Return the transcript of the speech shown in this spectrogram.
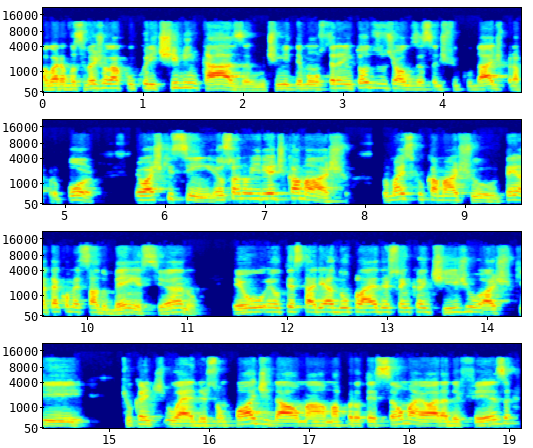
Agora, você vai jogar com o Curitiba em casa, o time demonstrando em todos os jogos essa dificuldade para propor, eu acho que sim. Eu só não iria de Camacho. Por mais que o Camacho tenha até começado bem esse ano, eu, eu testaria a dupla Ederson em Cantígio. Acho que, que o, o Ederson pode dar uma, uma proteção maior à defesa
